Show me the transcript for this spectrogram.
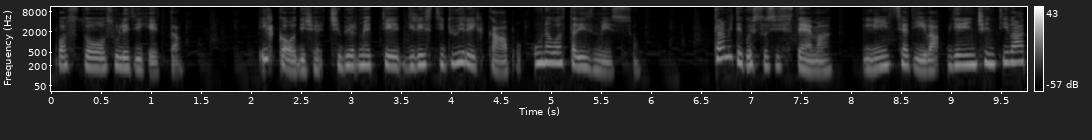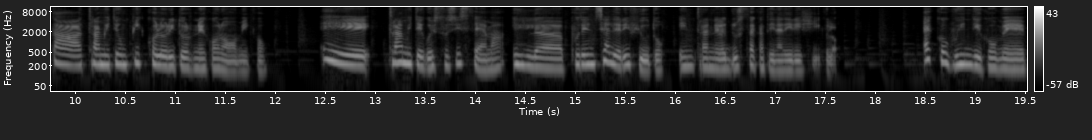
posto sull'etichetta. Il codice ci permette di restituire il capo una volta dismesso. Tramite questo sistema l'iniziativa viene incentivata tramite un piccolo ritorno economico e tramite questo sistema il potenziale rifiuto entra nella giusta catena di riciclo. Ecco quindi come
